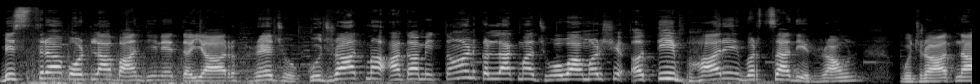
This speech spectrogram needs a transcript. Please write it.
બિસ્તરા પોટલા બાંધીને તૈયાર રહેજો. ગુજરાતમાં આગામી ત્રણ કલાકમાં જોવા મળશે અતિ ભારે વરસાદી રાઉન્ડ. ગુજરાતના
